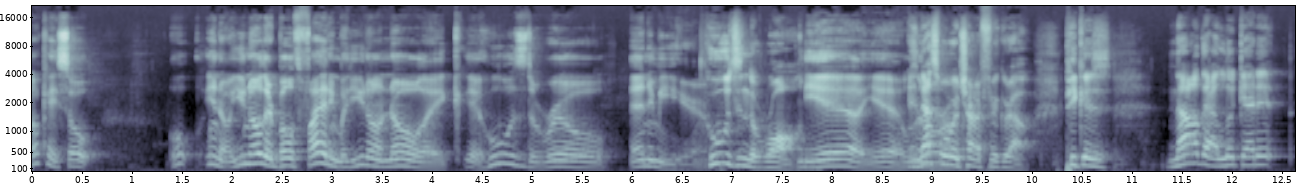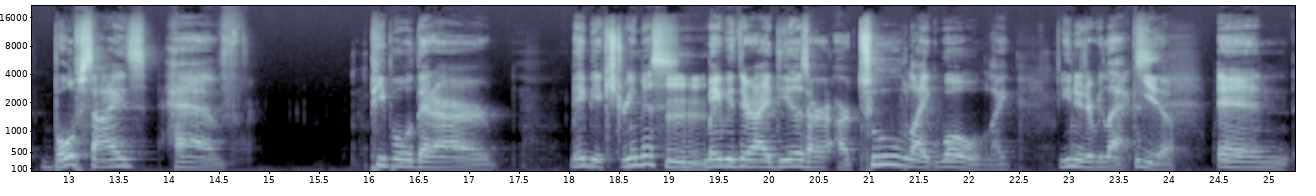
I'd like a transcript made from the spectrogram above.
okay, so, oh, you know, you know they're both fighting, but you don't know like yeah, who was the real enemy here. who's in the wrong. Yeah, yeah, and that's what we're trying to figure out. Because now that I look at it, both sides have people that are maybe extremists. Mm-hmm. Maybe their ideas are are too like whoa, like you need to relax. Yeah, and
